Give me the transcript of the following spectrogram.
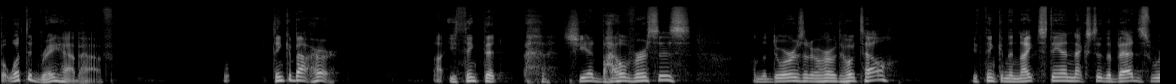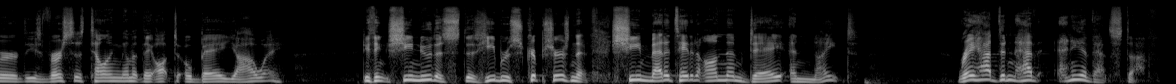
But what did Rahab have? Think about her. Uh, you think that she had Bible verses on the doors at her hotel? You think in the nightstand next to the beds were these verses telling them that they ought to obey Yahweh? Do you think she knew the, the Hebrew scriptures and that she meditated on them day and night? Rahab didn't have any of that stuff,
